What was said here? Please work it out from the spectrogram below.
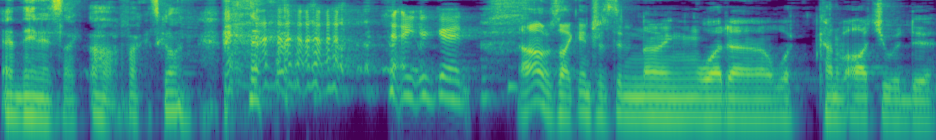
And then it's like, oh fuck, it's gone. You're good. I was like interested in knowing what uh, what kind of art you would do,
